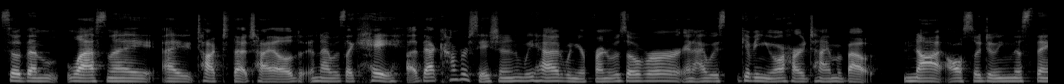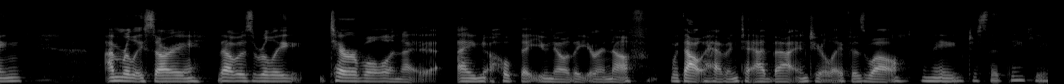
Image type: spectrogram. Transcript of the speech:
So then last night I talked to that child and I was like, hey, uh, that conversation we had when your friend was over and I was giving you a hard time about not also doing this thing. I'm really sorry. That was really terrible. And I, I hope that you know that you're enough without having to add that into your life as well. And they just said, thank you.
